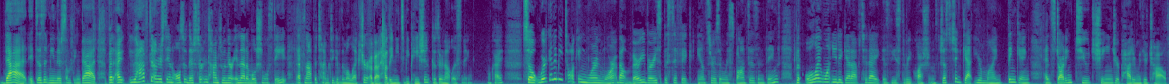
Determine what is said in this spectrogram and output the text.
that it doesn't mean there's something bad but i you have to understand also there's certain times when they're in that emotional state that's not the time to give them a lecture about how they need to be patient because they're not listening Okay, so we're going to be talking more and more about very, very specific answers and responses and things. But all I want you to get up today is these three questions just to get your mind thinking and starting to change your pattern with your child.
